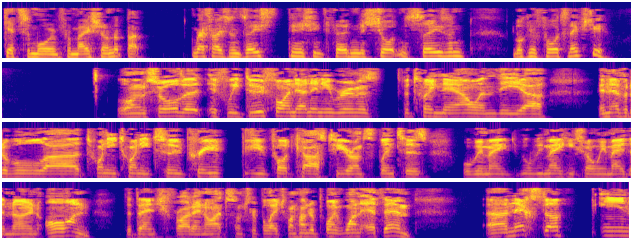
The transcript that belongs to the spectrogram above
get some more information on it. But congratulations, East, finishing third in this shortened season. Looking forward to next year. Well, I'm sure that if we do find out any rumours between now and the uh, inevitable uh, 2022 preview podcast here on Splinters. We'll be, make, we'll be making sure we made them known on the bench Friday nights on Triple H 100.1 FM. Uh, next up in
